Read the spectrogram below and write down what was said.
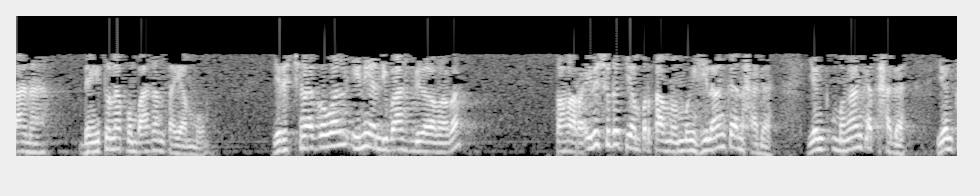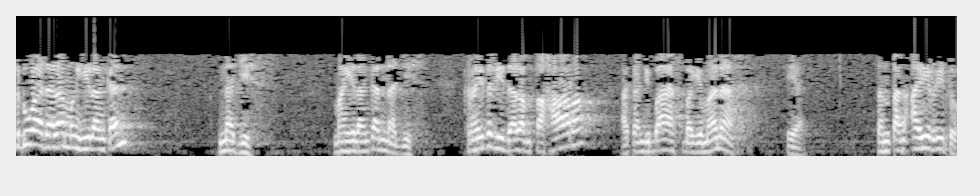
tanah. Dan itulah pembahasan tayamum. Jadi secara global ini yang dibahas di dalam apa? tahara. Ini sudut yang pertama menghilangkan hadas, yang mengangkat hadas. Yang kedua adalah menghilangkan najis. Menghilangkan najis. Karena itu di dalam tahara akan dibahas bagaimana ya tentang air itu.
